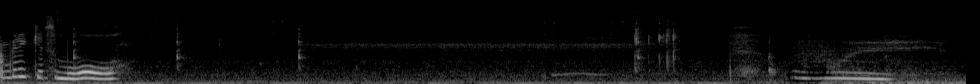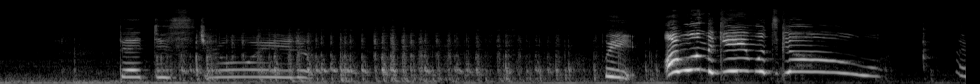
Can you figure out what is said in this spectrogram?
I'm gonna get some wool. Bed destroyed. Wait, I won the game, let's go! I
